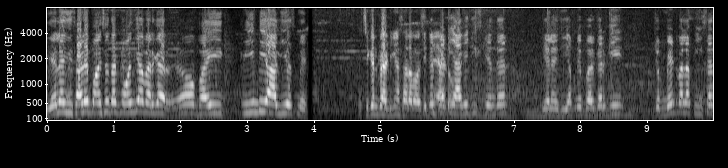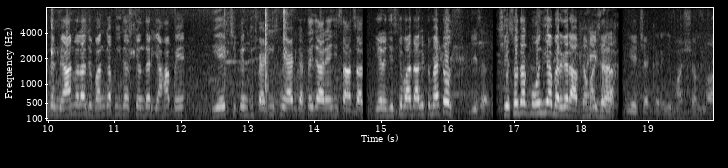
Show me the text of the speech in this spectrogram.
ये ले जी साढ़े पाँच सौ तक पहुँच गया बर्गर ओ भाई क्रीम भी आ गई है इसमें चिकन पैटियाँ सर चिकन पैटी आ गई जी इसके अंदर। ये लें जी अपने बर्गर की जो मिड वाला पीस है दरमियान वाला जो बन का पीस है उसके अंदर यहाँ पे ये चिकन की पैटी इसमें ऐड करते जा रहे हैं जी साथ साथ ये जिसके बाद आगे टोमेटोज। जी सर। 600 तक पहुँच गया बर्गर आपका माशाल्लाह। ये चेक करें जी माशाल्लाह।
